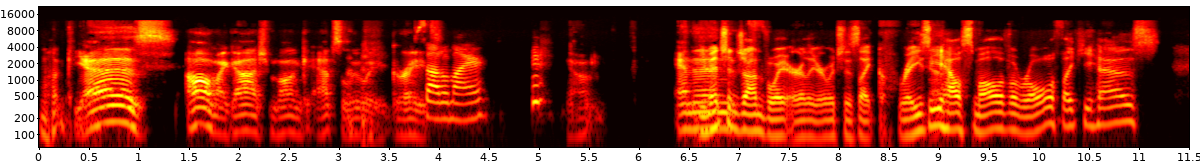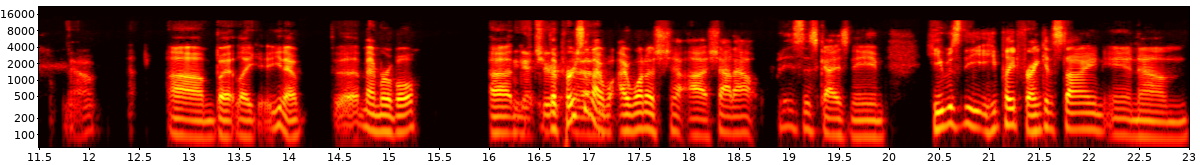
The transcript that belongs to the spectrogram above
Monk. Yes. Oh my gosh, Monk. Absolutely great. Stottlemeyer. yeah. And then you mentioned Jon Voight earlier, which is like crazy yeah. how small of a role like he has. Yeah. Um, but like you know, uh, memorable. Uh, your, the person uh, I I want to sh- uh, shout out. What is this guy's name? He was the he played Frankenstein in um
